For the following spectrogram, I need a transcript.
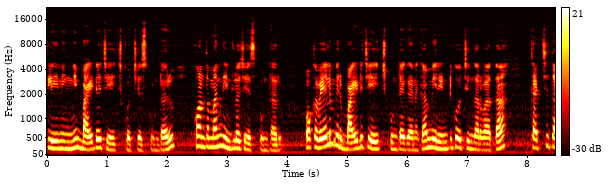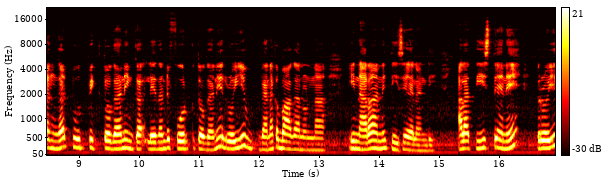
క్లీనింగ్ని బయటే చేయించుకొచ్చేసుకుంటారు కొంతమంది ఇంట్లో చేసుకుంటారు. ఒకవేళ మీరు బయట చేయించుకుంటే కనుక మీరు ఇంటికి వచ్చిన తర్వాత ఖచ్చితంగా టూత్పిక్తో కానీ ఇంకా లేదంటే ఫోర్క్తో కానీ రొయ్య వెనక భాగానున్న ఈ నరాన్ని తీసేయాలండి. అలా తీస్తేనే రొయ్య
